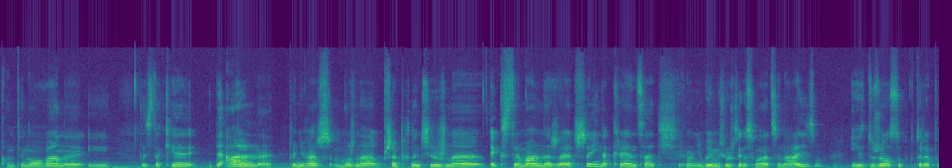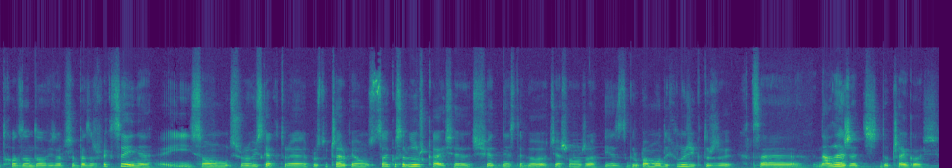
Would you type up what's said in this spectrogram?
kontynuowane i to jest takie idealne, ponieważ można przepchnąć różne ekstremalne rzeczy i nakręcać, no nie boimy się już tego słowa nacjonalizm. I jest dużo osób, które podchodzą do rzeczy bezrefleksyjnie i są środowiska, które po prostu czerpią z całego serduszka i się świetnie z tego cieszą, że jest grupa młodych ludzi, którzy chce należeć do czegoś,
